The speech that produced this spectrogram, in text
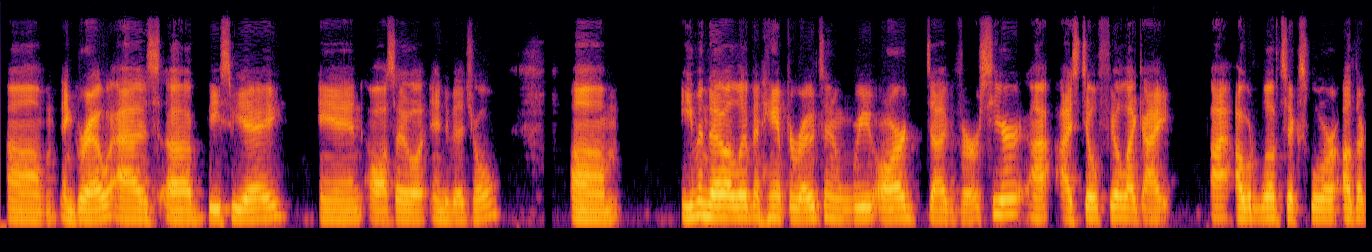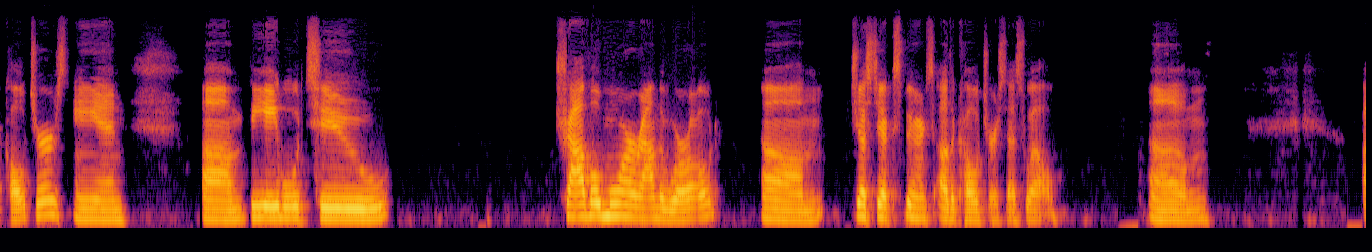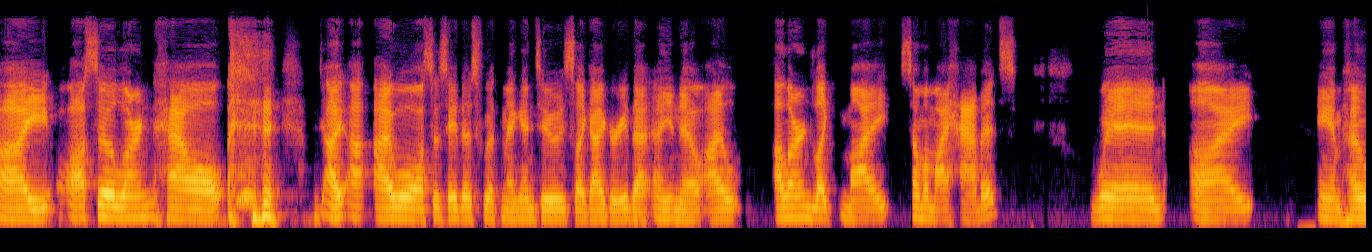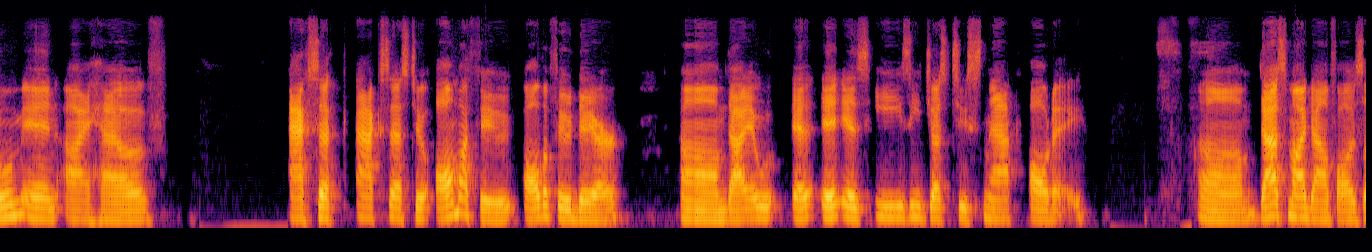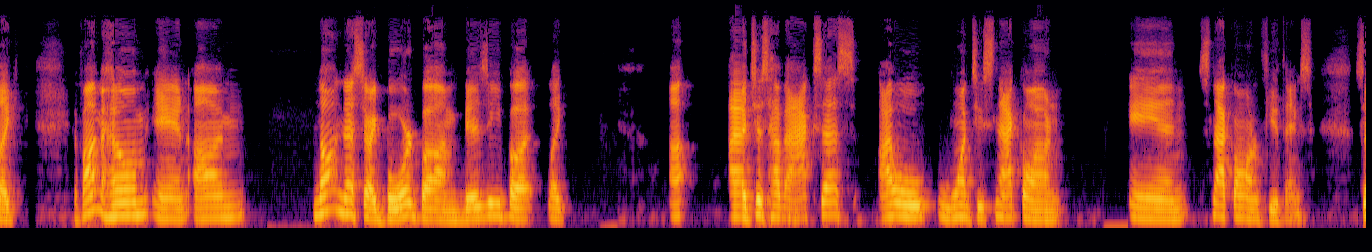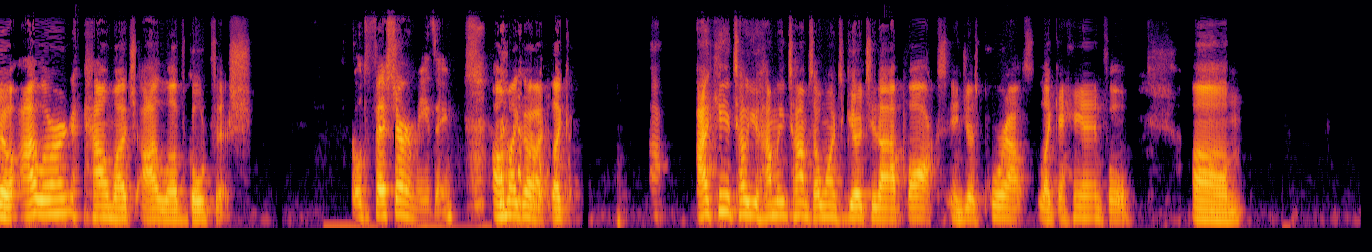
um, and grow as a BCBA and also an individual. Um, even though I live in Hampton Roads and we are diverse here, I, I still feel like I, I, I would love to explore other cultures and um, be able to travel more around the world um, just to experience other cultures as well. Um, I also learned how I, I, I will also say this with Megan too. It's like I agree that you know I I learned like my some of my habits when I am home and I have access access to all my food, all the food there. Um, that it, it, it is easy just to snack all day. Um, that's my downfall. It's like if I'm home and I'm not necessarily bored, but I'm busy, but like I, I just have access, I will want to snack on and snack on a few things. So I learned how much I love goldfish. Goldfish are amazing. oh my god! Like I can't tell you how many times I wanted to go to that box and just pour out like a handful. Um,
